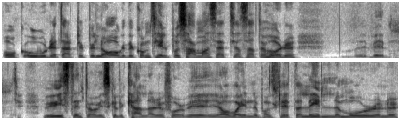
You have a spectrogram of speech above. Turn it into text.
Och ordet artipelag, det kom till på samma sätt. Jag satt och hörde vi, vi, visste inte vad vi skulle kalla det för. Vi, jag var inne på att det skulle heta Lillemor eller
